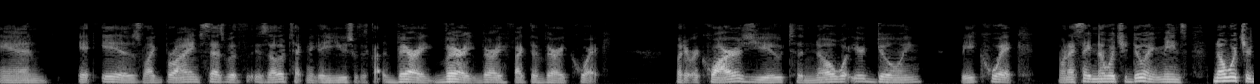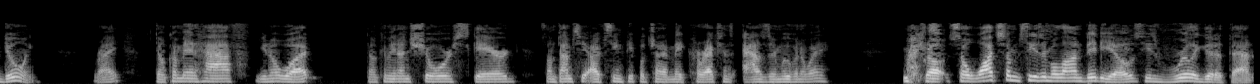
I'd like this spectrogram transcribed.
And it is, like Brian says with his other technique that he used with his class, very, very, very effective, very quick. But it requires you to know what you're doing, be quick. When I say know what you're doing, it means know what you're doing, right? Don't come in half, you know what? Don't come in unsure, scared. Sometimes I've seen people try to make corrections as they're moving away. Right. So, so watch some Cesar Millan videos. He's really good at that.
